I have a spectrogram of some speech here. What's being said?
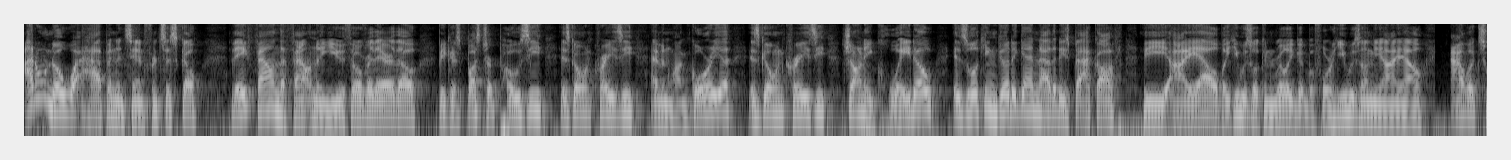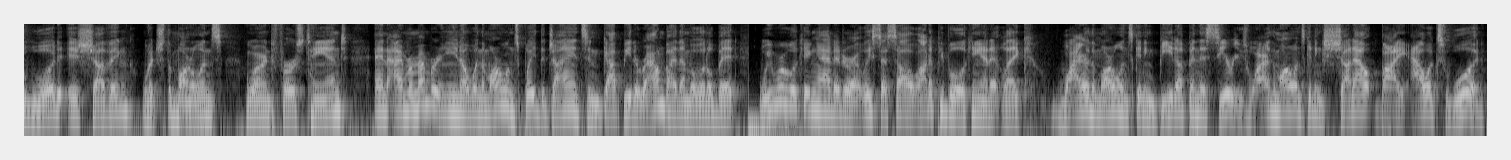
I don't know what happened in San Francisco. They found the fountain of youth over there, though, because Buster Posey is going crazy. Evan Longoria is going crazy. Johnny Cueto is looking good again now that he's back off the IL, but he was looking really good before he was on the IL. Alex Wood is shoving, which the Marlins learned firsthand. And I remember, you know, when the Marlins played the Giants and got beat around by them a little bit, we were looking at it, or at least I saw a lot of people looking at it like, why are the Marlins getting beat up in this series? Why are the Marlins getting shut out by Alex Wood?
